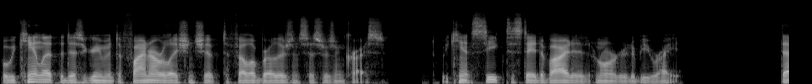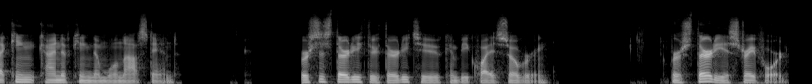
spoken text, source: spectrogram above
but we can't let the disagreement define our relationship to fellow brothers and sisters in Christ. We can't seek to stay divided in order to be right. That king kind of kingdom will not stand. Verses 30 through 32 can be quite sobering. Verse 30 is straightforward.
